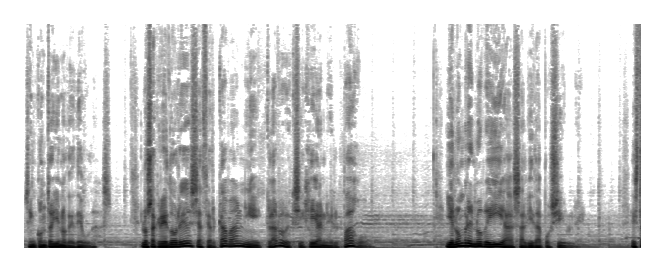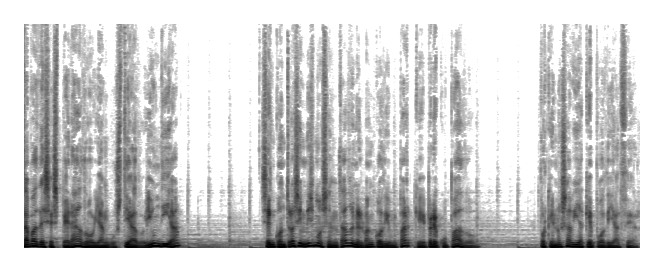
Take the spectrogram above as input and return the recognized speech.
se encontró lleno de deudas. Los acreedores se acercaban y, claro, exigían el pago. Y el hombre no veía salida posible. Estaba desesperado y angustiado y un día se encontró a sí mismo sentado en el banco de un parque, preocupado, porque no sabía qué podía hacer.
